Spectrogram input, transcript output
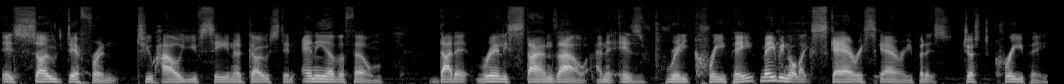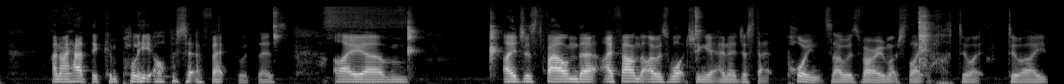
is so different to how you've seen a ghost in any other film that it really stands out and it is really creepy. Maybe not like scary, scary, but it's just creepy. And I had the complete opposite effect with this. I um I just found that I found that I was watching it and it just at points I was very much like "Ugh, do I do I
